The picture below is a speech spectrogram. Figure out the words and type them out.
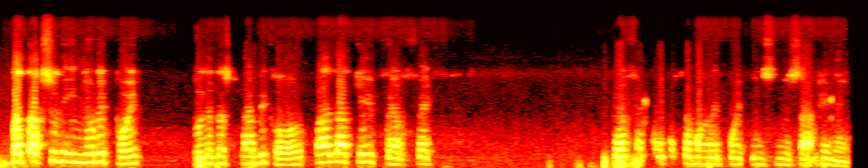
but actually in your report, tulad ng sinabi ko, pala kayo perfect. Perfect kayo sa mga reportings niyo sa akin eh.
